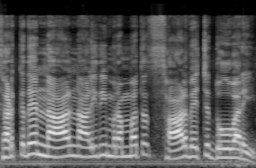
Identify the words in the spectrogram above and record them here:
ਸੜਕ ਦੇ ਨਾਲ ਨਾਲੀ ਦੀ ਮੁਰੰਮਤ ਸਾਲ ਵਿੱਚ ਦੋ ਵਾਰੀ।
